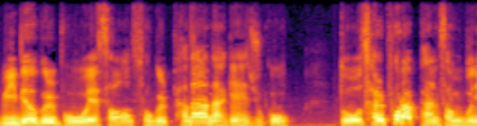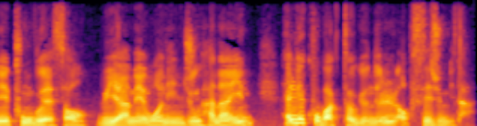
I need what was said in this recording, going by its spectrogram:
위벽을 보호해서 속을 편안하게 해주고 또 설포라판 성분이 풍부해서 위암의 원인 중 하나인 헬리코박터균을 없애줍니다.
